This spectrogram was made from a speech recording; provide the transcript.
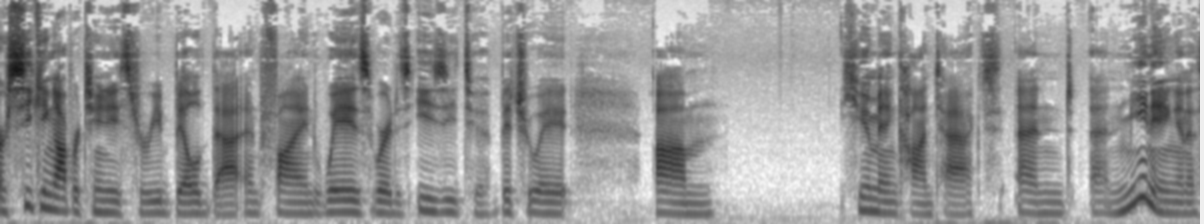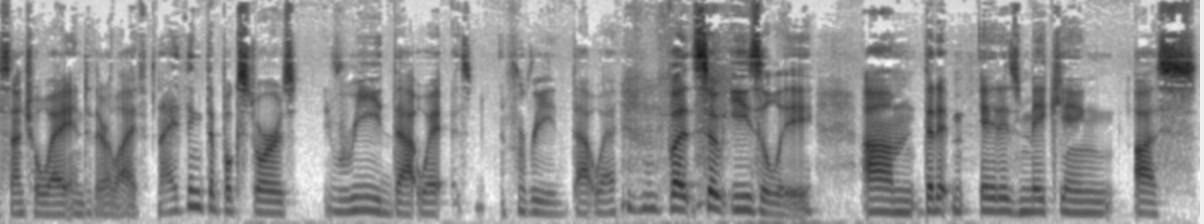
are seeking opportunities to rebuild that and find ways where it is easy to habituate um, human contact and and meaning in an essential way into their life. And I think the bookstores read that way, read that way, but so easily um, that it it is making us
